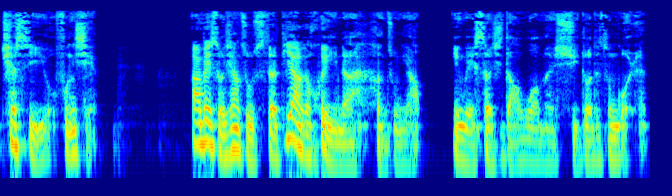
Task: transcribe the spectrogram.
确实也有风险。安倍首相主持的第二个会议呢很重要，因为涉及到我们许多的中国人。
